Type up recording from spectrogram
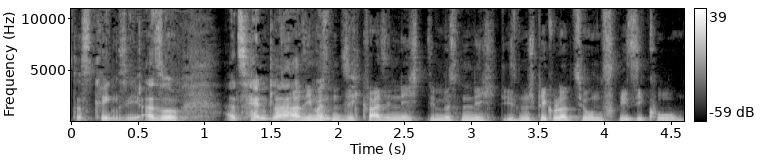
das kriegen sie. Also als Händler. Also sie müssen sich quasi nicht, sie müssen nicht diesem Spekulationsrisiko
